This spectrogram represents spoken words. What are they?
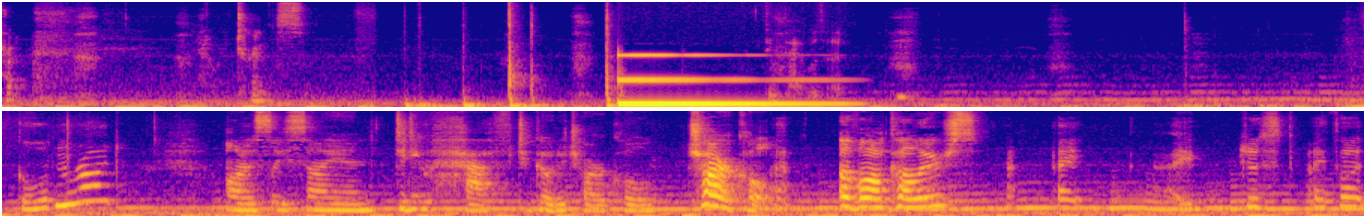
How, how do we turn this? I think that was it. Goldenrod? Honestly, Cyan, did you have to go to charcoal? Charcoal! Of all colors? I. I just. I thought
